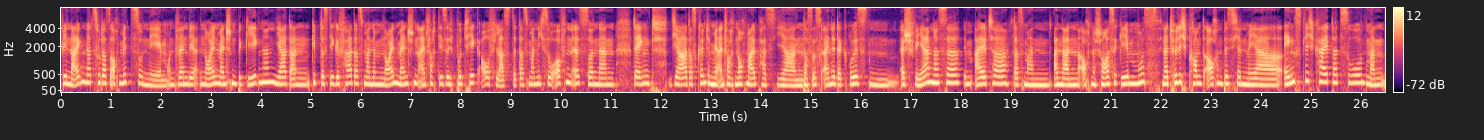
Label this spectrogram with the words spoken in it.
wir neigen dazu, das auch mitzunehmen. Und wenn wir neuen Menschen begegnen, ja, dann gibt es die Gefahr, dass man einem neuen Menschen einfach diese Hypothek auflastet, dass man nicht so offen ist, sondern denkt, ja, das könnte mir einfach nochmal passieren. Das ist eine der größten Erschwernisse im Alter dass man anderen auch eine Chance geben muss. Natürlich kommt auch ein bisschen mehr Ängstlichkeit dazu. Man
